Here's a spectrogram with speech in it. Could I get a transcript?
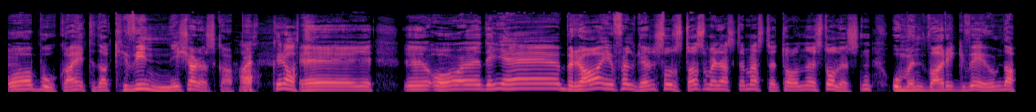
Og boka heter da 'Kvinnen i kjøleskapet'. Akkurat. Eh, eh, og den er bra, ifølge Sonstad, som har lest det meste av Staalesen, om en Varg Veum. da.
